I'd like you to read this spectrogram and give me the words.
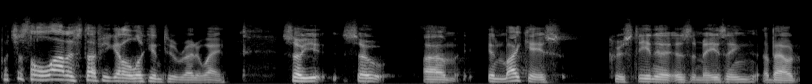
but just a lot of stuff you got to look into right away. So you, so um, in my case, Christina is amazing about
